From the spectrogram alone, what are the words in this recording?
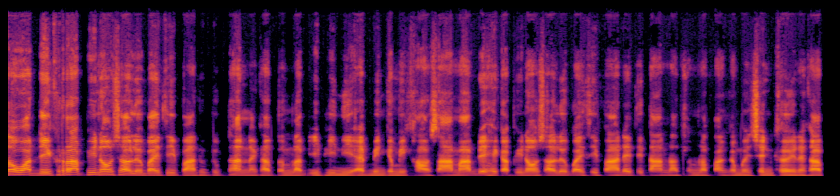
สวัสดีครับพี่น้องชาวเรือใบสีฟ้าทุกๆท่านนะครับสำหรับ EP นี้แอดมินก็มีข่าวสารมาอัปเดตให้กับพี่น้องชาวเรือใบสีฟ้าได้ติดตามรับชมรับฟังกันเหมือนเช่นเคยนะครับ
